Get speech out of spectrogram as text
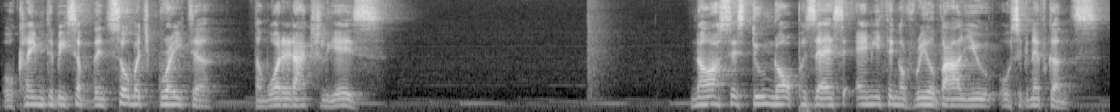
or claim to be something so much greater than what it actually is. Narcissists do not possess anything of real value or significance.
